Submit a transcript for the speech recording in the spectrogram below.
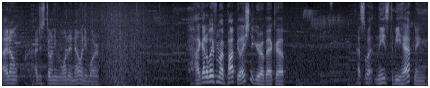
I don't, I just don't even want to know anymore. I gotta wait for my population to grow back up. That's what needs to be happening,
